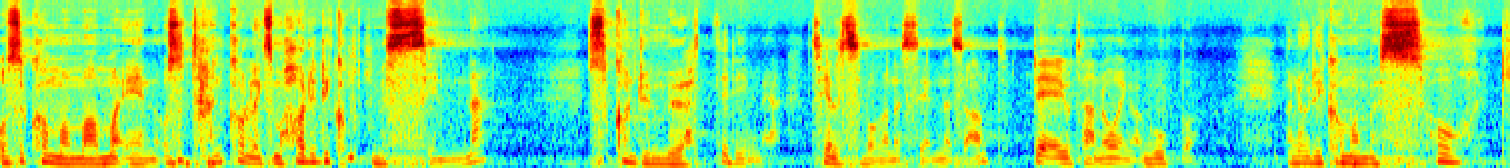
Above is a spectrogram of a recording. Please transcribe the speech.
og så kommer mamma inn, og så tenker hun liksom Hadde de kommet med sinne, så kan du møte dem med tilsvarende sinne. sant? Det er jo tenåringer gode på. Men når de kommer med sorg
